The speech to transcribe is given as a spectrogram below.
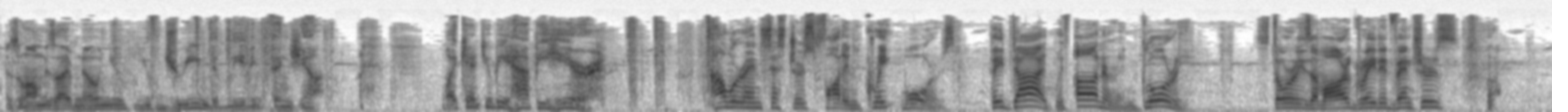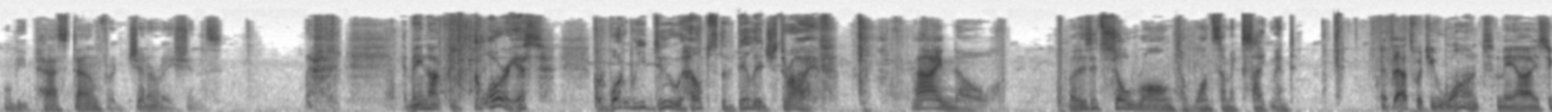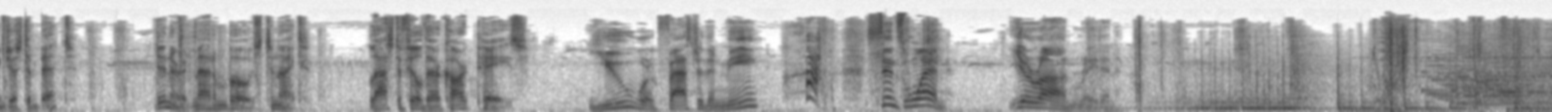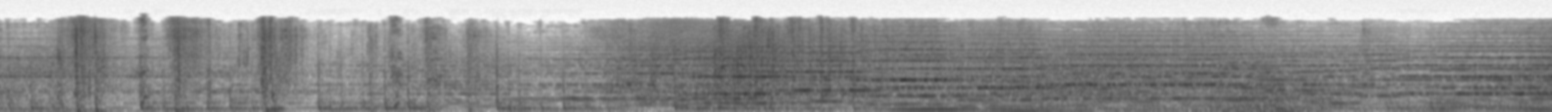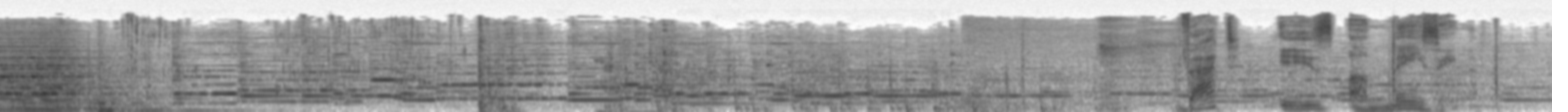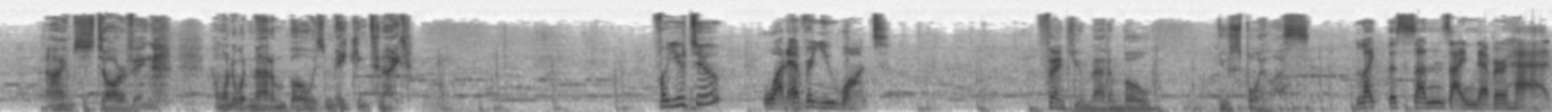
As long as I've known you, you've dreamed of leaving Fengjian. Why can't you be happy here? Our ancestors fought in great wars. They died with honor and glory. Stories of our great adventures will be passed down for generations. It may not be glorious, but what we do helps the village thrive. I know. But is it so wrong to want some excitement? If that's what you want, may I suggest a bet? Dinner at Madame Bo's tonight. Last to fill their cart pays. You work faster than me? Ha! Since when? You're on, Raiden. Madame Bo is making tonight. For you two, whatever you want. Thank you, Madame Bo. You spoil us. Like the sons I never had.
